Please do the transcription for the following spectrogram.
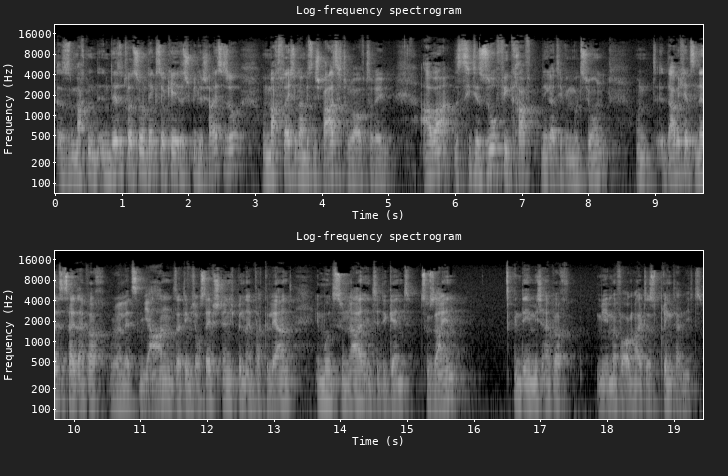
Also macht in, der Situation, denkst du, okay, das Spiel ist scheiße so und macht vielleicht sogar ein bisschen Spaß, sich drüber aufzuregen. Aber das zieht dir so viel Kraft, negative Emotionen. Und da habe ich jetzt in letzter Zeit einfach, oder in den letzten Jahren, seitdem ich auch selbstständig bin, einfach gelernt, emotional intelligent zu sein, indem ich einfach mir immer vor Augen halte, es bringt halt nichts.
